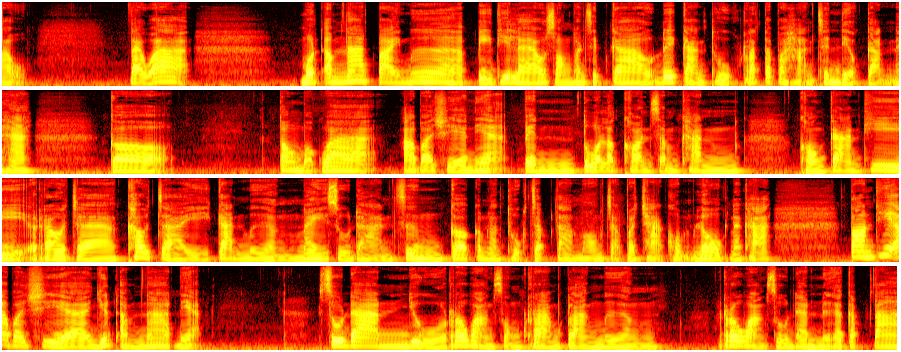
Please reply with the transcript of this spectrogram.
1989 แต่ว่าหมดอำนาจไปเมื่อปีที่แล้ว 2019 ด้วยการถูกรัฐประหารเช่นเดียวกันนะคะก็ต้องบอกว่าอาบาเชียเนี่ยเป็นตัวละครสำคัญของการที่เราจะเข้าใจการเมืองในซูดาน ซึ่งก็กำลังถูกจับตามองจากประชาคมโลกนะคะ ตอนที่อาบาเชียยึดอำนาจเนี่ยซูดานอยู่ระหว่างสงครามกลางเมือง ระหว่างซูดานเหนือกับใต้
